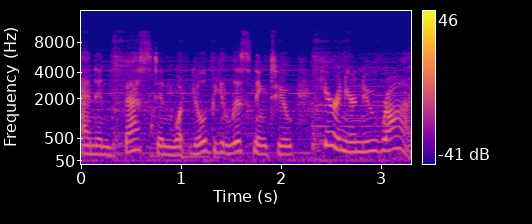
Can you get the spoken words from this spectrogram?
and invest in what you'll be listening to here in your new ride.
